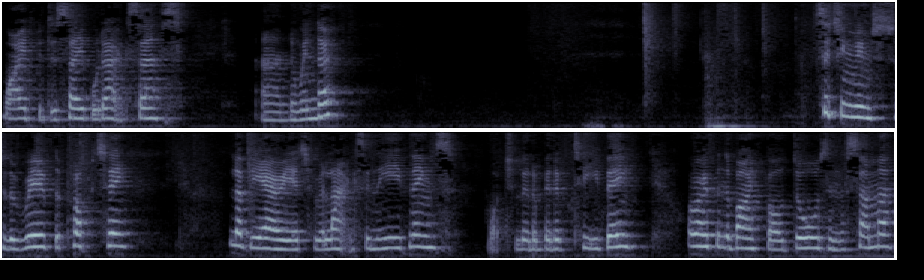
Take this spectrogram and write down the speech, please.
wide for disabled access and a window. Sitting rooms to the rear of the property, lovely area to relax in the evenings, watch a little bit of TV or open the bifold doors in the summer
